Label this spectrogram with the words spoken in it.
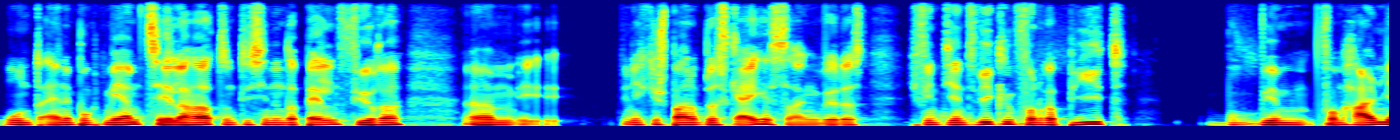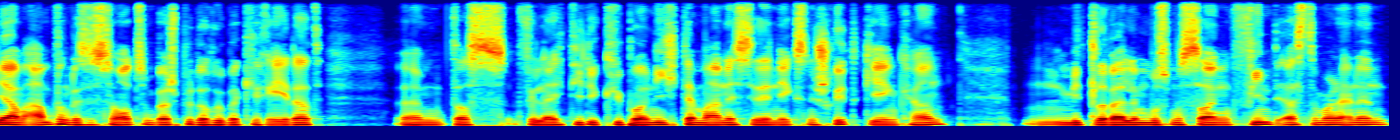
und einen Punkt mehr am Zähler hat und die sind ein Tabellenführer, ähm, bin ich gespannt, ob du das Gleiche sagen würdest. Ich finde die Entwicklung von Rapid, wir haben vom halben Jahr am Anfang der Saison zum Beispiel darüber geredet, dass vielleicht Didi Küper nicht der Mann ist, der den nächsten Schritt gehen kann. Mittlerweile muss man sagen, find erst einmal einen,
